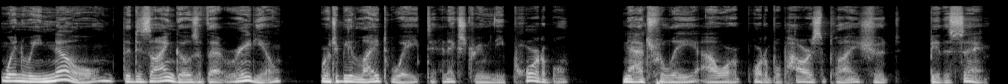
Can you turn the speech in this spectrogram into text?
when we know the design goals of that radio were to be lightweight and extremely portable. Naturally, our portable power supply should be the same.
